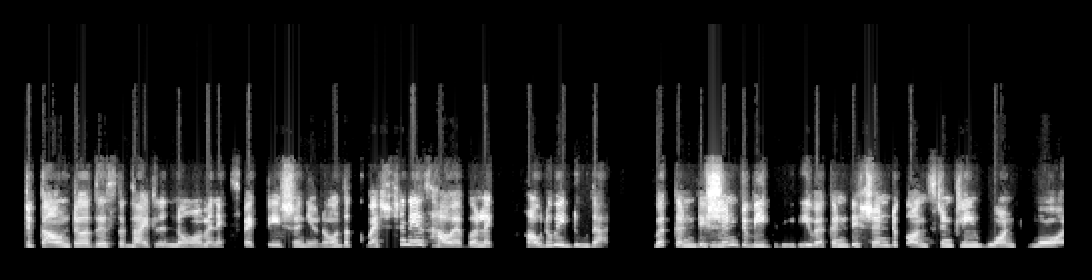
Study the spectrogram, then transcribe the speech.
to counter this societal norm and expectation you know the question is however like how do we do that? We're conditioned hmm. to be greedy. We're conditioned to constantly want more.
